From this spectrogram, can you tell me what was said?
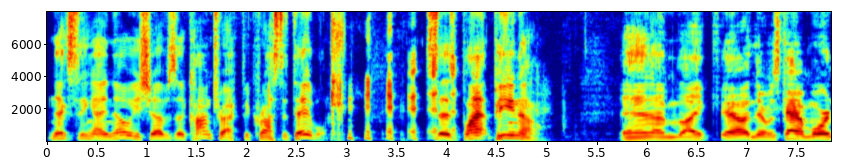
next thing I know, he shoves a contract across the table. says plant Pinot. And I'm like, yeah, and there was kind of more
